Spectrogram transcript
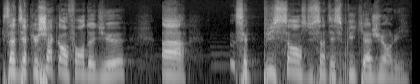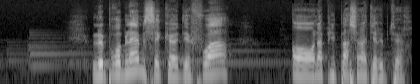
C'est-à-dire que chaque enfant de Dieu a cette puissance du Saint-Esprit qui agit en lui. Le problème, c'est que des fois, on n'appuie pas sur l'interrupteur.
